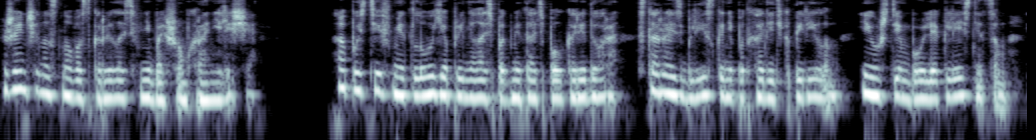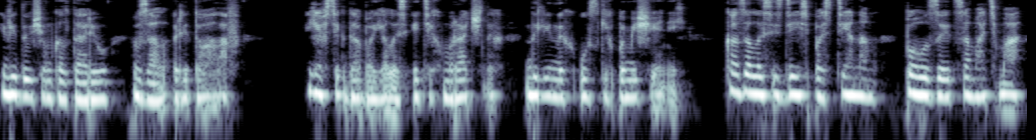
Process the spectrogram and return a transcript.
женщина снова скрылась в небольшом хранилище. Опустив метлу, я принялась подметать пол коридора, стараясь близко не подходить к перилам и уж тем более к лестницам, ведущим к алтарю в зал ритуалов. Я всегда боялась этих мрачных, длинных узких помещений. Казалось, здесь по стенам ползает сама тьма.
